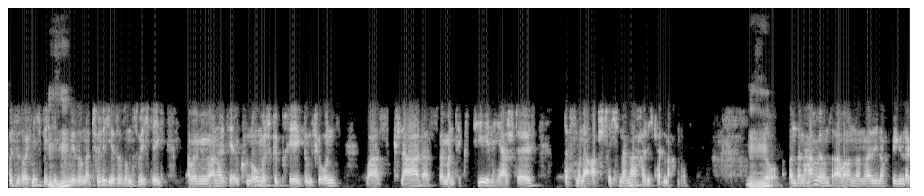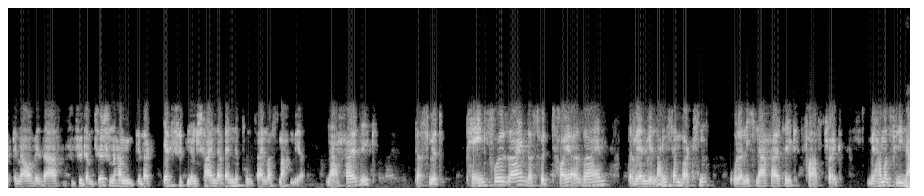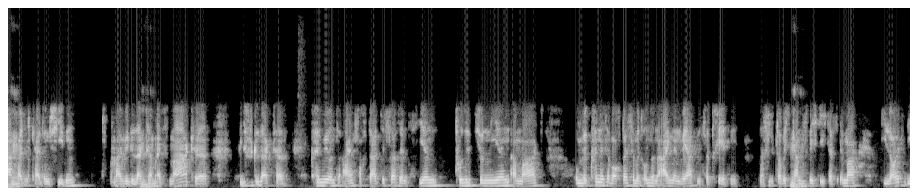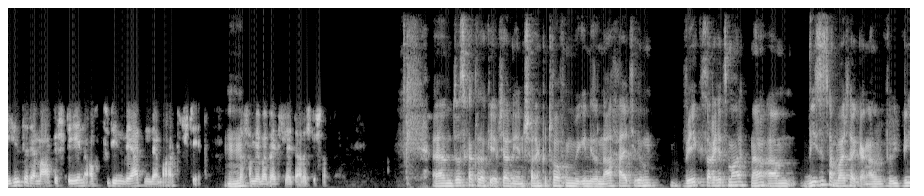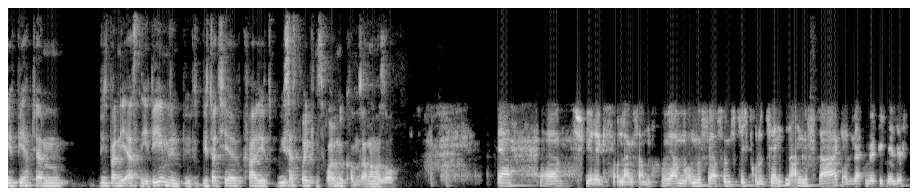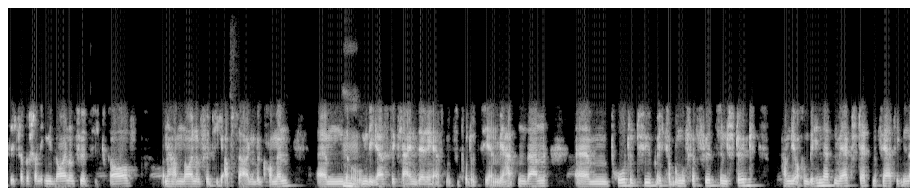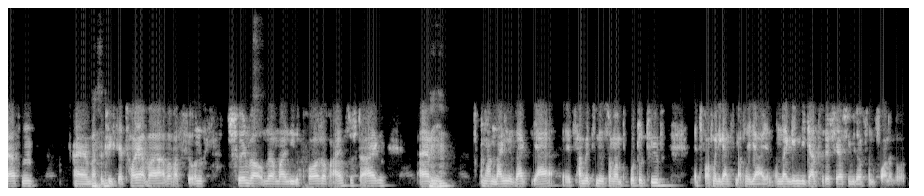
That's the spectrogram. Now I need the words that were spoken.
Ist es euch nicht wichtig? Mhm. Und wir so, natürlich ist es uns wichtig. Aber wir waren halt sehr ökonomisch geprägt und für uns war es klar, dass wenn man Textilien herstellt, dass man da Abstriche in der Nachhaltigkeit machen muss. Mhm. So, und dann haben wir uns aber, und dann weiß ich noch, wie gesagt, genau, wir saßen zu viert am Tisch und haben gesagt, jetzt wird ein entscheidender Wendepunkt sein. Was machen wir? Nachhaltig, das wird painful sein, das wird teuer sein, da werden wir langsam wachsen oder nicht nachhaltig, Fast Track. Wir haben uns für die mhm. Nachhaltigkeit entschieden, weil wir gesagt mhm. haben, als Marke, wie du es gesagt hast, können wir uns einfach da differenzieren, positionieren am Markt und wir können es aber auch besser mit unseren eigenen Werten vertreten. Das ist, glaube ich, ganz mhm. wichtig, dass immer die Leute, die hinter der Marke stehen, auch zu den Werten der Marke stehen. Mhm. Das haben wir bei Backslate dadurch geschafft. Ähm, du hast gerade gesagt, okay, ihr habt ja die Entscheidung getroffen, wir gehen diesen nachhaltigen Weg, sage ich jetzt mal. Ne? Ähm, wie ist es dann weitergegangen? Also wie, wie, wie habt ihr dann, wie waren die ersten Ideen? Wie, wie, wie seid ihr quasi, wie ist das Projekt ins Rollen gekommen, sagen wir mal so? Ja, äh, schwierig und langsam. Wir haben ungefähr 50 Produzenten angefragt. Also wir hatten wirklich eine Liste, ich glaube, da stand irgendwie 49 drauf und haben 49 Absagen bekommen, ähm, mhm. um die erste Kleinserie erstmal zu produzieren. Wir hatten dann ähm, Prototypen, ich glaube ungefähr 14 Stück, haben die auch in Behindertenwerkstätten fertigen lassen, äh, was mhm. natürlich sehr teuer war, aber was für uns schön war, um da mal in diese Branche auch einzusteigen. Ähm, mhm. Und haben dann gesagt, ja, jetzt haben wir zumindest noch mal einen Prototyp, jetzt brauchen wir die ganzen Materialien. Und dann ging die ganze Recherche wieder von vorne los.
